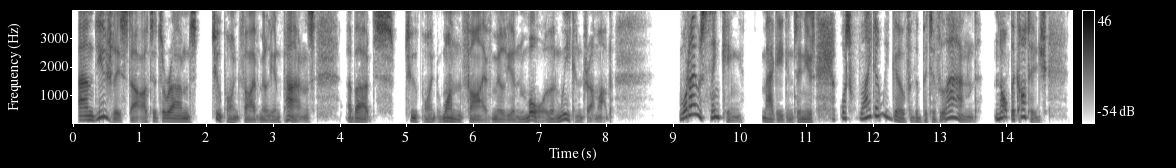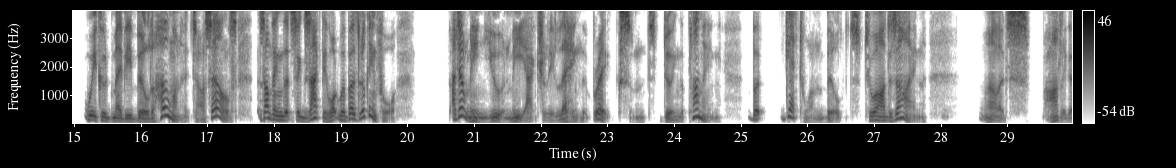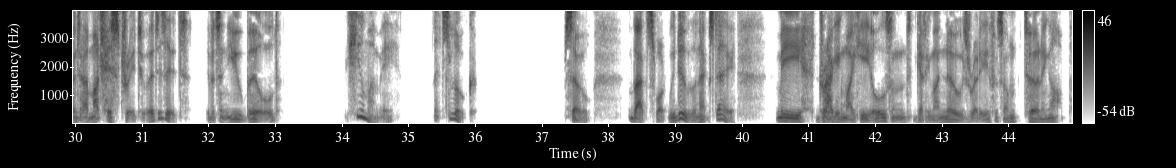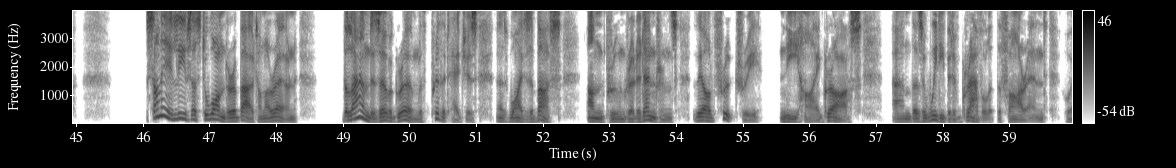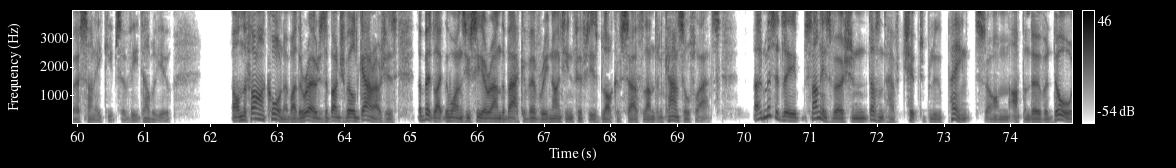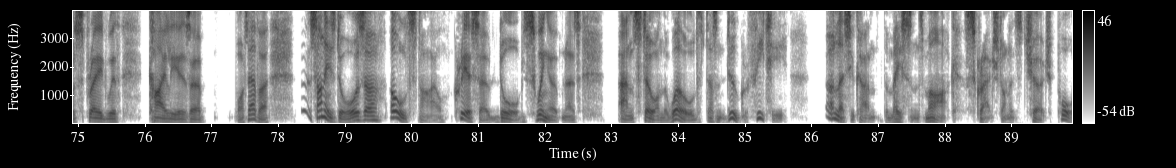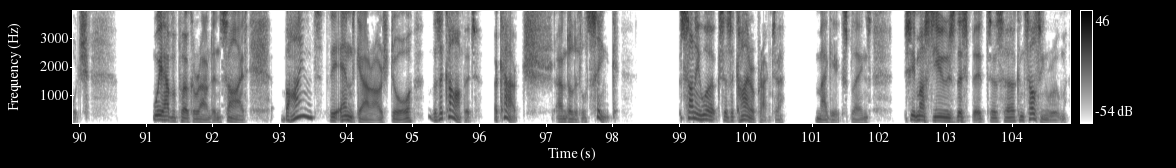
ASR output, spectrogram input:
and usually start at around £2.5 million, about £2.15 million more than we can drum up. What I was thinking, Maggie continues, was why don't we go for the bit of land, not the cottage? We could maybe build a home on it ourselves, something that's exactly what we're both looking for. I don't mean you and me actually laying the bricks and doing the plumbing, but get one built to our design. Well, it's hardly going to have much history to it, is it, if it's a new build? Humour me. Let's look. So, that's what we do the next day me dragging my heels and getting my nose ready for some turning up. Sunny leaves us to wander about on our own. The land is overgrown with privet hedges, as wide as a bus, unpruned rhododendrons, the odd fruit tree, knee-high grass, and there's a weedy bit of gravel at the far end, where Sunny keeps her VW. On the far corner by the road is a bunch of old garages, a bit like the ones you see around the back of every 1950s block of South London council flats, Admittedly, Sunny's version doesn't have chipped blue paint on up and over doors sprayed with Kylie is a uh, whatever. Sunny's doors are old style, creosote daubed swing openers, and Stow on the Wold doesn't do graffiti, unless you count the mason's mark scratched on its church porch. We have a poke around inside. Behind the end garage door, there's a carpet, a couch, and a little sink. Sunny works as a chiropractor, Maggie explains. She must use this bit as her consulting room.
